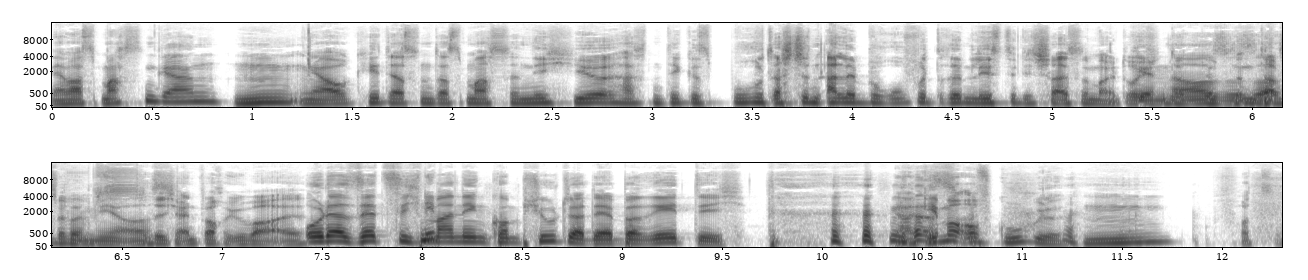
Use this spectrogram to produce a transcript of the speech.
ja, was machst du denn gern? Hm, ja, okay, das und das machst du nicht. Hier hast ein dickes Buch, da stehen alle Berufe drin, liest dir die Scheiße mal durch. Genau und so da bei mir aus. dich einfach überall. Oder setz dich Nee. mal an den Computer, der berät dich. Ja, geh mal auf Google. Hm, Fotze.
